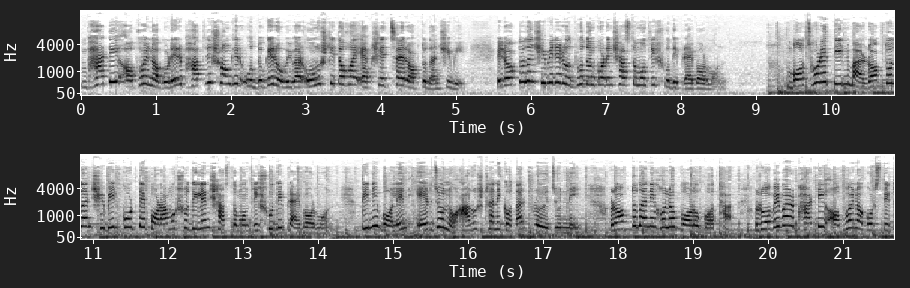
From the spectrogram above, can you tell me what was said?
ভাটি অভয়নগরের ভাতৃসংঘের উদ্যোগে রবিবার অনুষ্ঠিত হয় এক স্বেচ্ছায় রক্তদান শিবির। এই রক্তদান শিবিরের উদ্বোধন করেন স্বাস্থ্যমন্ত্রী সুদীপ রায় বর্মন। বছরে তিনবার রক্তদান শিবির করতে পরামর্শ দিলেন স্বাস্থ্যমন্ত্রী সুদীপ রায় বর্মন। তিনি বলেন, এর জন্য আনুষ্ঠানিকতার প্রয়োজন নেই। রক্তদানই হলো বড় কথা। রবিবার ভাটি অভয়নগরস্থিত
